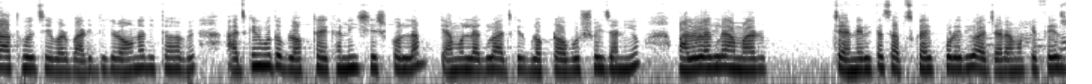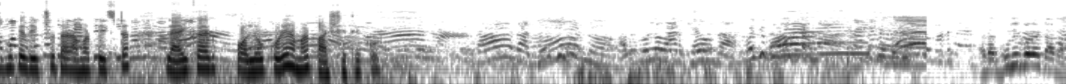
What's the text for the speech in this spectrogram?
রাত হয়েছে, এবার বাড়ির দিকে রওনা দিতে হবে। আজকের মতো ব্লগটা এখানেই শেষ করলাম। কেমন লাগল আজকের ব্লগটা অবশ্যই জানিও। ভালো লাগলে আমার চ্যানেলটা সাবস্ক্রাইব করে দিও, আর যারা আমাকে ফেসবুকে দেখছ, তারা আমার পেজটা লাইক আর ফলো করে আমার পাশে থেকো। গুলি করে টাটা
